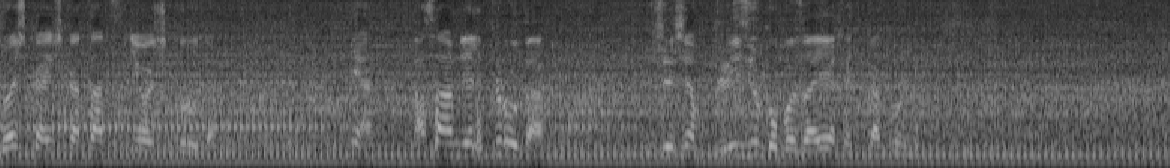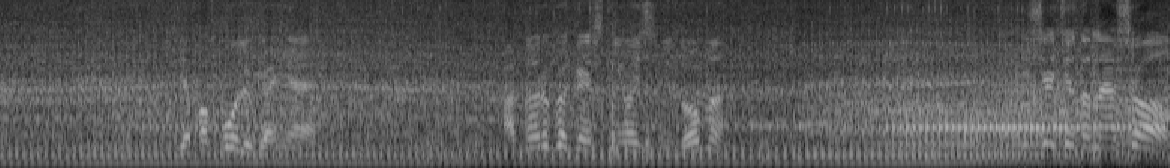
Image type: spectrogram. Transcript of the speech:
Дочь, конечно, кататься не очень круто. Нет, на самом деле круто. Еще сейчас в грязюку бы заехать какую-нибудь. Я по полю гоняю. Одной рукой, конечно, не очень удобно. Еще что-то нашел.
